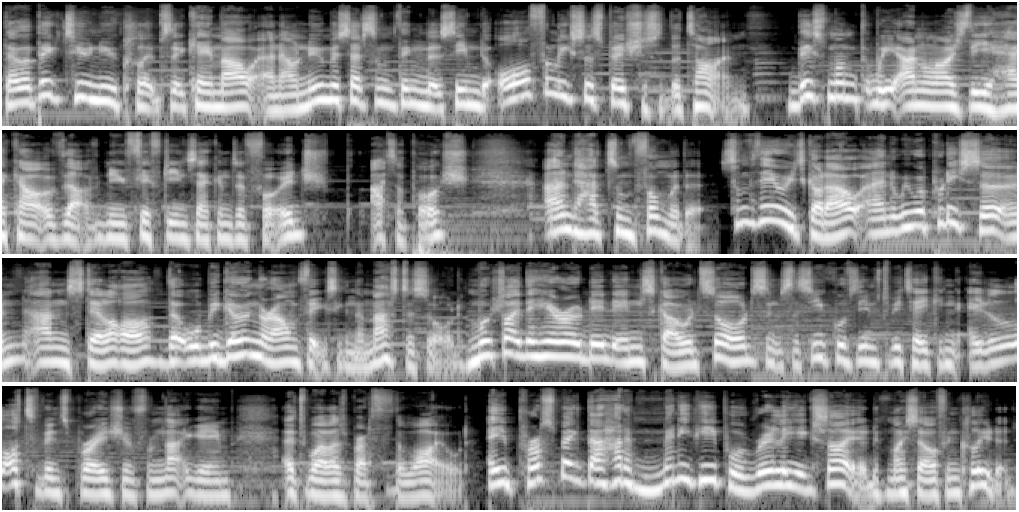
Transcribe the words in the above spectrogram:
there were big two new clips that came out and Aonuma said something that seemed awfully suspicious at the time. This month we analysed the heck out of that new 15 seconds of footage, at a push, and had some fun with it. Some theories got out, and we were pretty certain, and still are, that we'll be going around fixing the Master Sword, much like the hero did in Skyward Sword, since the sequel seems to be taking a lot of inspiration from that game, as well as Breath of the Wild. A prospect that had many people really excited, myself included.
